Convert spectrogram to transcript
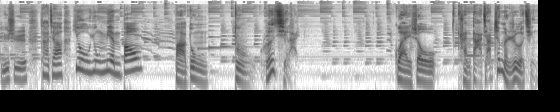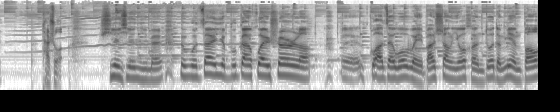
于是大家又用面包把洞堵了起来。怪兽看大家这么热情，他说。谢谢你们，我再也不干坏事了。呃，挂在我尾巴上有很多的面包，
